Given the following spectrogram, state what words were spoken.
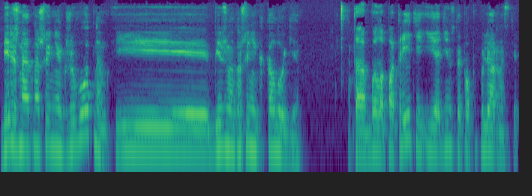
бережное отношение к животным и бережное отношение к экологии. Это было по третьей и одиннадцатой по популярности.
